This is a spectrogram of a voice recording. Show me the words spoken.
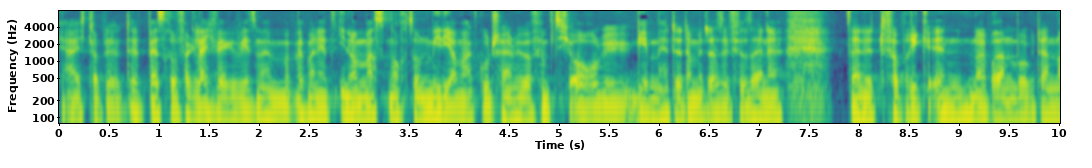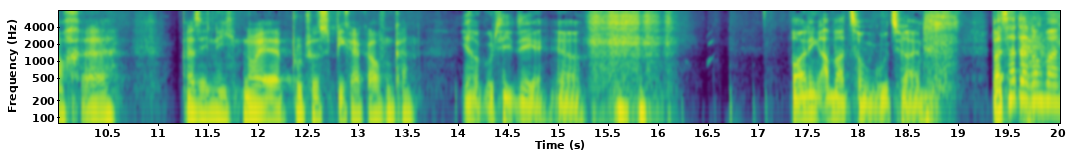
ja, ich glaube, der, der bessere Vergleich wäre gewesen, wenn, wenn man jetzt Elon Musk noch so einen Mediamarkt-Gutschein über 50 Euro gegeben hätte, damit er sich für seine, seine Fabrik in Neubrandenburg dann noch, äh, weiß ich nicht, neue Bluetooth-Speaker kaufen kann. Ja, gute Idee, ja. Vor allen Dingen Amazon-Gutschein. Was hat er nochmal?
